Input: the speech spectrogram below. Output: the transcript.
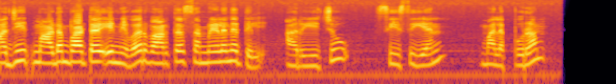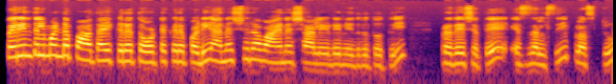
Majeed Madampattu എന്നിവർ വാർത്താ സമ്മേളനത്തിൽ അറിയിച്ചു. C C N Malappuram. Perinthalmanna Pathaikkara Thottakkarappadi Anaswara വായനശാലയുടെ നേതൃത്വത്തിൽ പ്രദേശത്തെ S L C plus two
